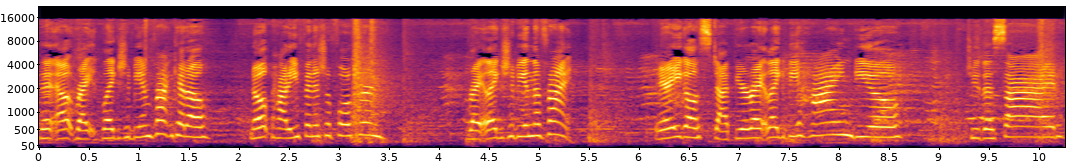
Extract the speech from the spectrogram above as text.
Then right leg should be in front, kiddo. Nope, how do you finish a full turn? Right leg should be in the front. There you go, step your right leg behind you to the side.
